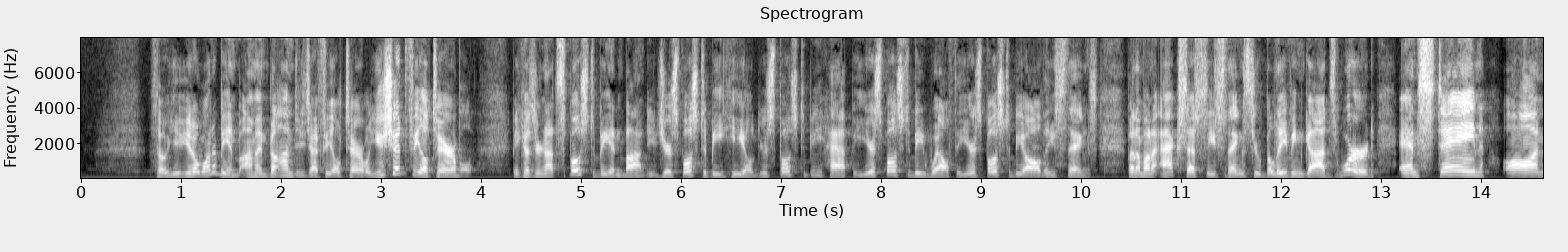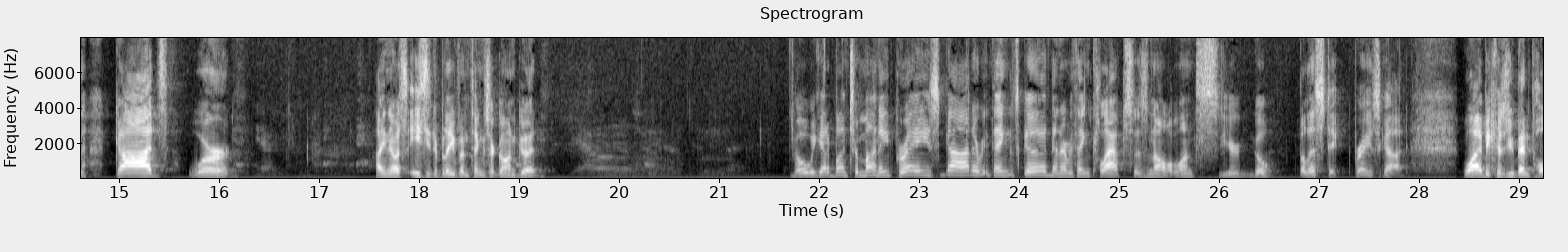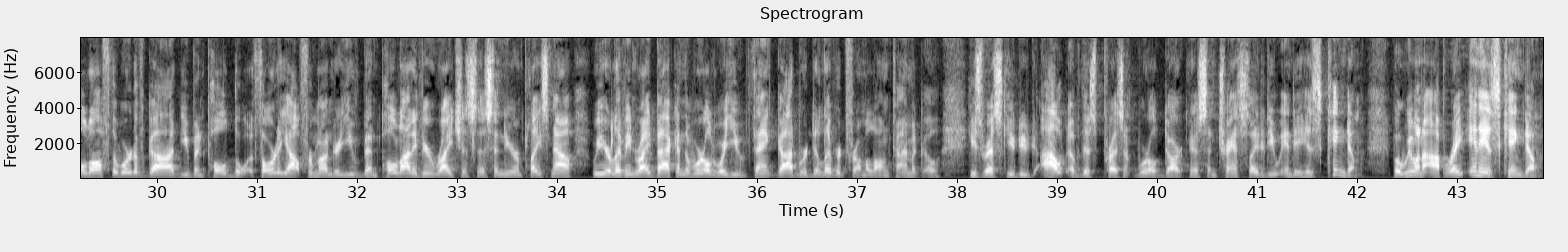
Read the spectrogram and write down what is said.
So you, you don't want to be in, I'm in bondage. I feel terrible. You should feel terrible because you're not supposed to be in bondage. You're supposed to be healed. You're supposed to be happy. You're supposed to be wealthy. You're supposed to be all these things. But I'm going to access these things through believing God's word and staying on God's word. I know it's easy to believe when things are going good. Oh, we got a bunch of money. Praise God. Everything's good. And everything collapses, and all at once you go ballistic. Praise God. Why? Because you've been pulled off the Word of God, you've been pulled the authority out from under, you've been pulled out of your righteousness, and you're in place now where you're living right back in the world where you, thank God, were delivered from a long time ago. He's rescued you out of this present world darkness and translated you into His kingdom. But we want to operate in His kingdom.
